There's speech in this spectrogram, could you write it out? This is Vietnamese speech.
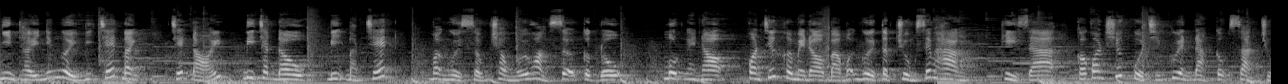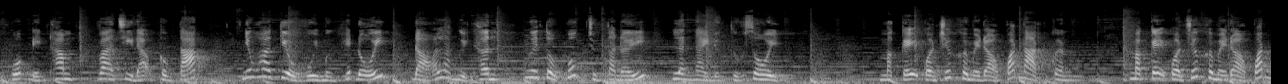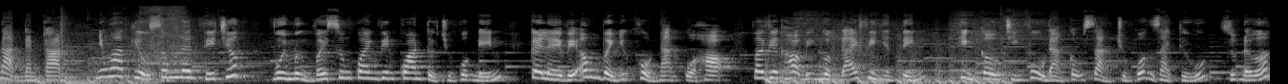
nhìn thấy những người bị chết bệnh, chết đói, bị chặt đầu, bị bắn chết. Mọi người sống trong nỗi hoảng sợ cực độ. Một ngày nọ, quan chức Khmer Đỏ bảo mọi người tập trung xếp hàng, thì ra, có quan chức của chính quyền Đảng Cộng sản Trung Quốc đến thăm và chỉ đạo công tác. Những Hoa Kiểu vui mừng hết đỗi, đó là người thân, người tổ quốc chúng ta đấy, lần này được cứu rồi. Mặc kệ quan chức Khmer Đỏ quát nạt Mặc kệ quan chức Khmer Đỏ quát nạt ngăn cản, những Hoa Kiều xông lên phía trước, vui mừng vây xung quanh viên quan từ Trung Quốc đến, kể lể với ông về những khổ nạn của họ và việc họ bị ngược đãi phi nhân tính, thỉnh cầu chính phủ Đảng Cộng sản Trung Quốc giải cứu, giúp đỡ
